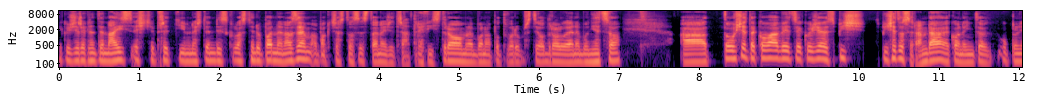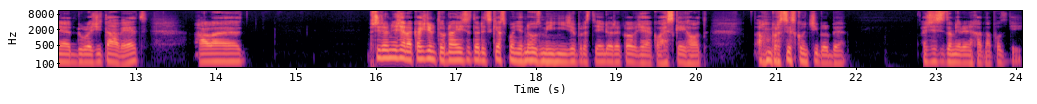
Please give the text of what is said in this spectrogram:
jakože řeknete nice ještě předtím, než ten disk vlastně dopadne na zem a pak často se stane, že třeba trefí strom nebo na potvoru prostě odroluje nebo něco. A to už je taková věc, jakože spíš, spíš je to sranda, jako není to úplně důležitá věc, ale přijde mně, že na každém turnaji se to vždycky aspoň jednou zmíní, že prostě někdo řekl, že je jako hezký hod a on prostě skončí blbě. A že si to měli nechat na později.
